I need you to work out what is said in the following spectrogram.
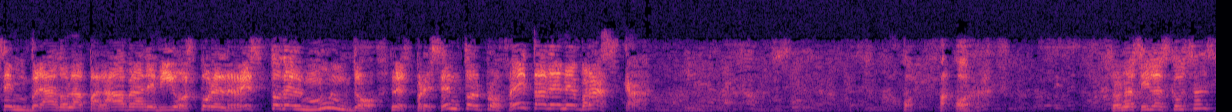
sembrado la palabra de Dios por el resto del mundo? Les presento al profeta de Nebraska. Por favor. ¿Son así las cosas?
